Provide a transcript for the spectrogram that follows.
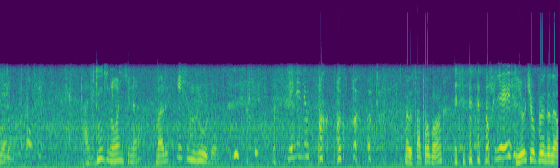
roerdom. Hij doet een hondje na, maar het is een roerdom. Nee, die doet... Nou, dat staat erop, Hank. Och jezus. YouTube.nl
